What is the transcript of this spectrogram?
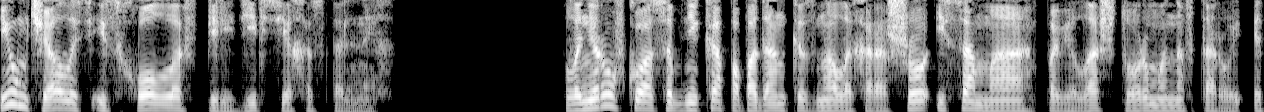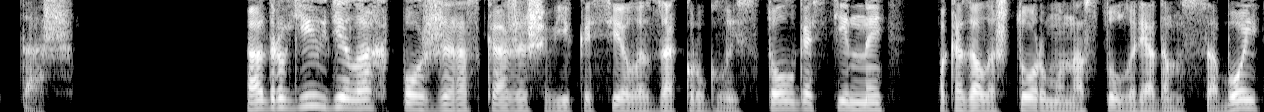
и умчалась из холла впереди всех остальных. Планировку особняка попаданка знала хорошо и сама повела шторма на второй этаж. О других делах позже расскажешь. Вика села за круглый стол гостиной, показала шторму на стул рядом с собой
